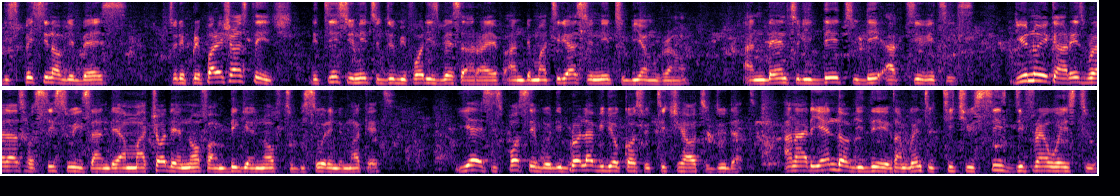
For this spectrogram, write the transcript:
the spacing of the birds, to the preparation stage, the things you need to do before these birds arrive and the materials you need to be on ground, and then to the day-to-day activities. Do you know you can raise broilers for six weeks and they are matured enough and big enough to be sold in the market? Yes, it's possible. The broiler video course will teach you how to do that. And at the end of the day, I'm going to teach you six different ways to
